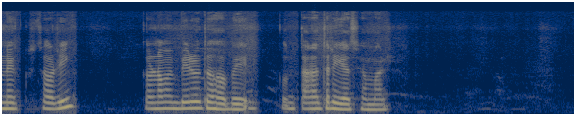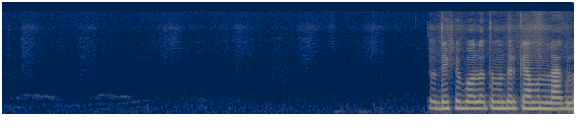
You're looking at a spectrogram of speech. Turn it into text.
অনেক সরি কারণ আমার বেরোতে হবে, খুব তাড়াতাড়ি আছে আমার। তো দেখে বলো তোমাদের কেমন লাগল।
